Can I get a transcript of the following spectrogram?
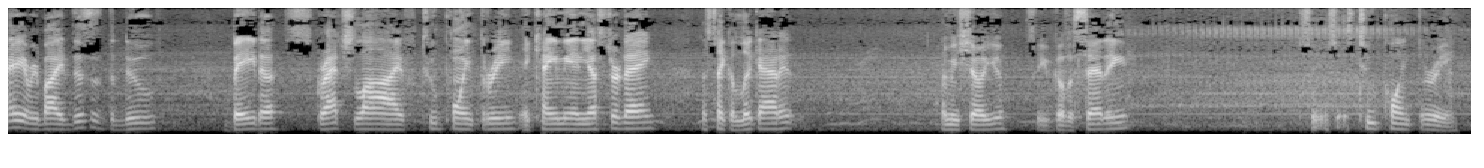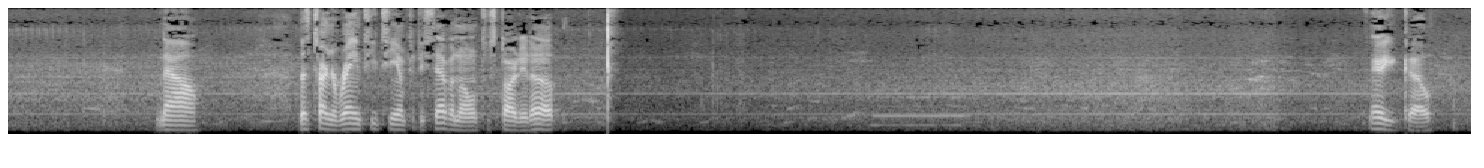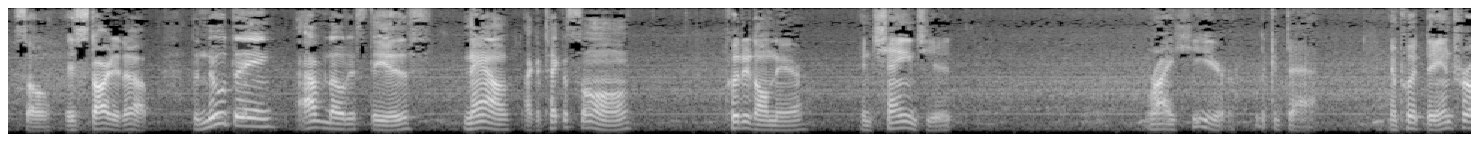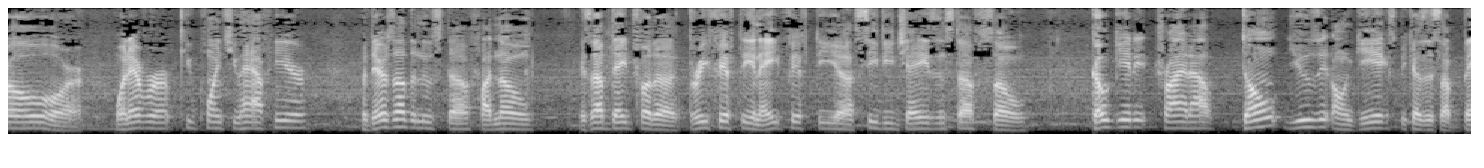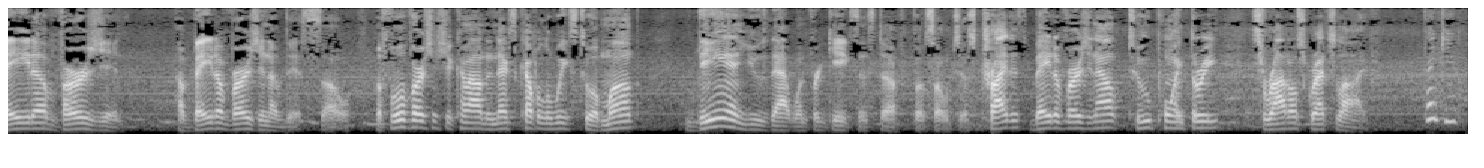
Hey everybody, this is the new beta Scratch Live 2.3. It came in yesterday. Let's take a look at it. Let me show you. So you go to setting. See it says 2.3. Now, let's turn the Rane TTM57 on to start it up. There you go. So it started up. The new thing I've noticed is now I can take a song, put it on there, and change it right here. Look at that. And put the intro or whatever cue points you have here. But there's other new stuff. I know it's update for the 350 and 850 uh, CDJs and stuff. So go get it, try it out. Don't use it on gigs because it's a beta version. A beta version of this. So the full version should come out in the next couple of weeks to a month. Then use that one for gigs and stuff. But so just try this beta version out, 2.3 Serato Scratch Live. Thank you.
